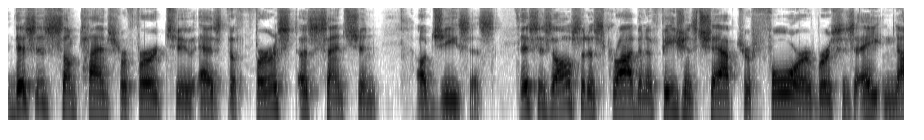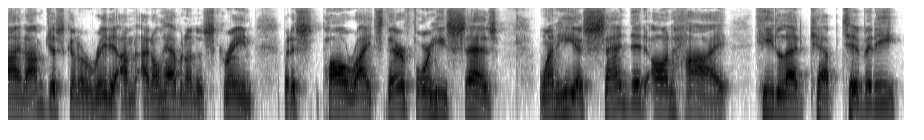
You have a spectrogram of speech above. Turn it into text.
this is sometimes referred to as the first ascension of jesus this is also described in Ephesians chapter 4, verses 8 and 9. I'm just going to read it. I'm, I do not have it on the screen, but Paul writes, Therefore, he says, When he ascended on high, he led captivity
